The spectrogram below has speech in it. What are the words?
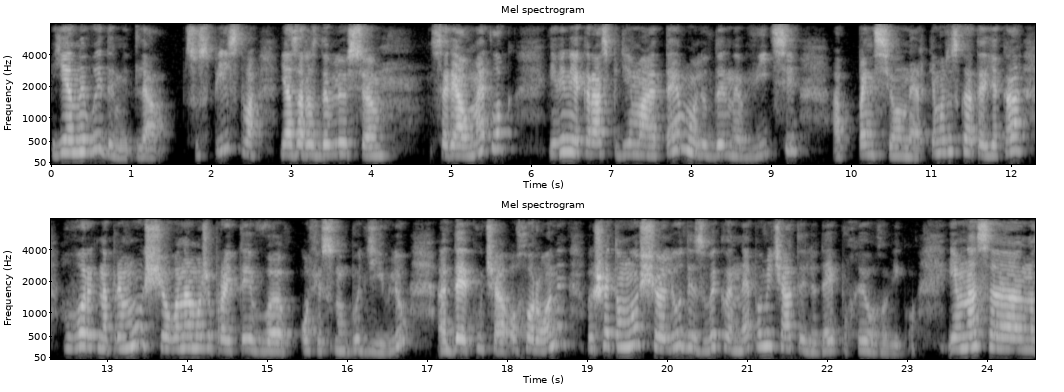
є невидимі для суспільства. Я зараз дивлюся серіал Метлок, і він якраз підіймає тему людини в віці, пенсіонерки, можна сказати, яка говорить напряму, що вона може пройти в офісну будівлю, де куча охорони, лише тому, що люди звикли не помічати людей похилого віку. І в нас, е,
